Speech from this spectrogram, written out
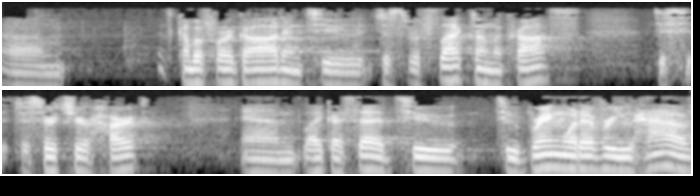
um, to come before God and to just reflect on the cross, to to search your heart, and like I said, to to bring whatever you have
